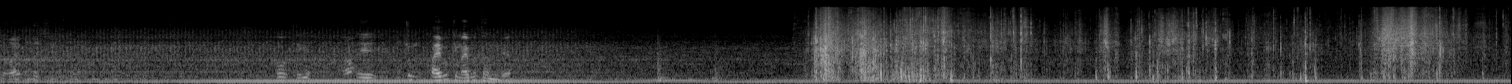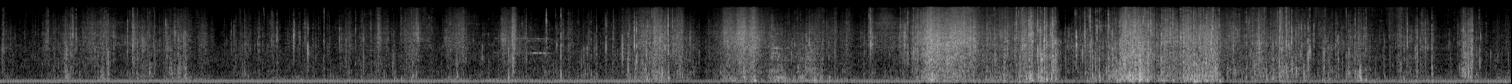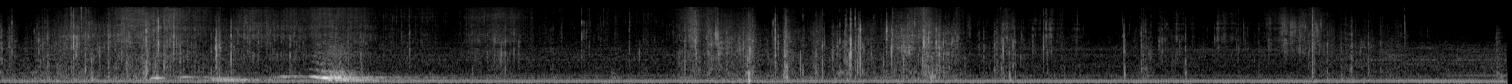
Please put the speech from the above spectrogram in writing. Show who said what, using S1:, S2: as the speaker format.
S1: 많이 붙었지.
S2: 어 되게
S1: 어?
S2: 예, 좀 많이 붙긴 많이 붙었는데요.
